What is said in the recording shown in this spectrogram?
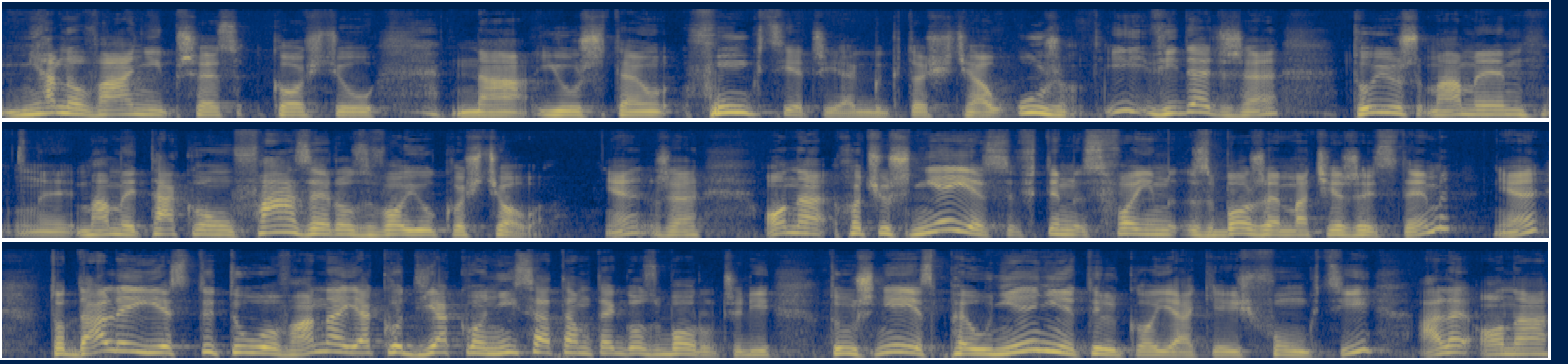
mianowani przez Kościół na już tę funkcję, czy jakby ktoś chciał urząd. I widać, że tu już mamy, e, mamy taką fazę rozwoju Kościoła. Nie? że ona, choć już nie jest w tym swoim zborze macierzystym, nie? to dalej jest tytułowana jako diakonisa tamtego zboru, czyli to już nie jest pełnienie tylko jakiejś funkcji, ale ona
